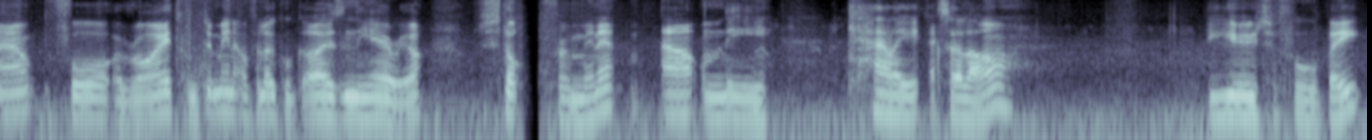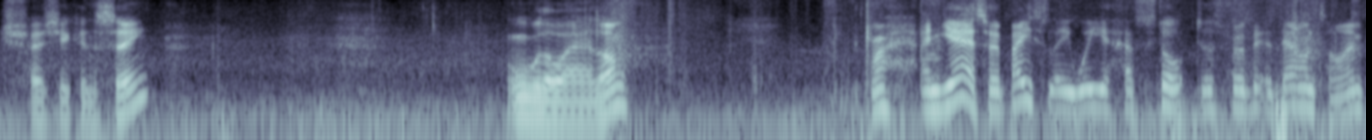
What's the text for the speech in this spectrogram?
out for a ride. I'm doing it with local guys in the area. Just stop for a minute. out on the Kaly XLR. Beautiful beach, as you can see. All the way along. And yeah, so basically we have stopped just for a bit of downtime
